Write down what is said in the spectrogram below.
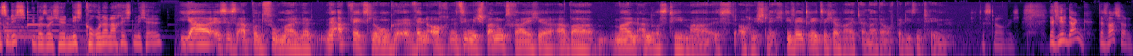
Freust du dich über solche Nicht-Corona-Nachrichten, Michael? Ja, es ist ab und zu mal eine, eine, Abwechslung, äh, wenn auch eine ziemlich spannungsreiche, aber mal ein anderes Thema ist auch nicht schlecht. Die Welt dreht sich ja weiter, leider auch bei diesen Themen. Das glaube ich. Ja, vielen Dank. Das war's schon.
